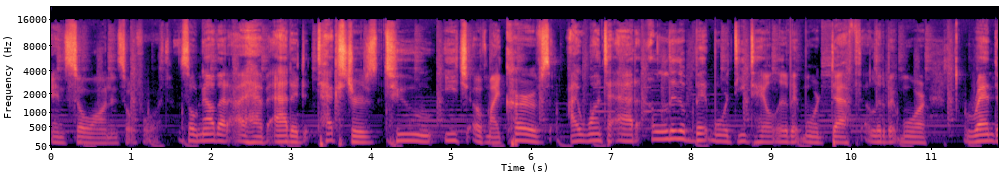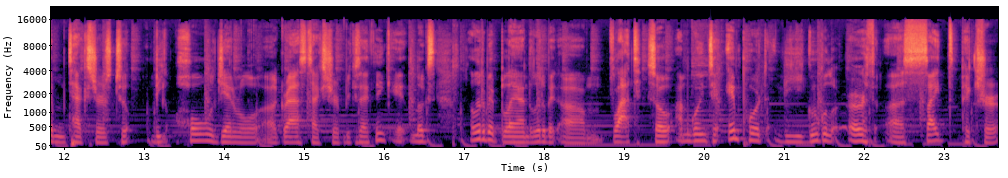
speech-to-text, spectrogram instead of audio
and so on and so forth. So now that I have added textures to each of my curves, I want to add a little bit more detail, a little bit more depth, a little bit more random textures to the whole general uh, grass texture because I think it looks a little bit bland, a little bit um, flat. So I'm going to import the Google Earth uh, site picture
